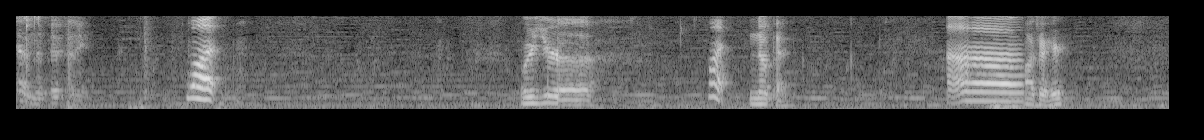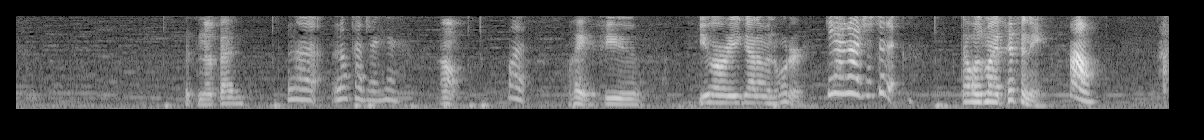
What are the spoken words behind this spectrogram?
Just had an epiphany. What? Where's your uh, What? notepad? Uh, Oh, it's right here. With the notepad? no, notepad's right here. Oh, What? hey, if you you already got them in order. Yeah, no, I just did it. That was my epiphany. Oh.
